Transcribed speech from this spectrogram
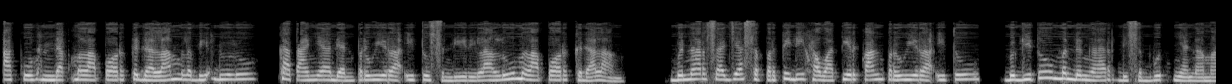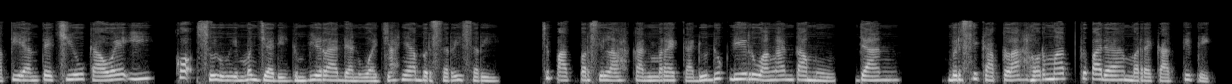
aku hendak melapor ke dalam lebih dulu, katanya dan perwira itu sendiri lalu melapor ke dalam. Benar saja seperti dikhawatirkan perwira itu, Begitu mendengar disebutnya nama Tian Te Chiu KWI, Kok Sului menjadi gembira dan wajahnya berseri-seri. Cepat persilahkan mereka duduk di ruangan tamu, dan bersikaplah hormat kepada mereka titik.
